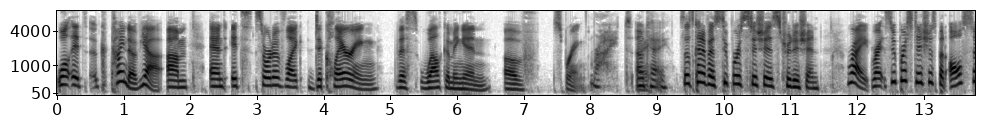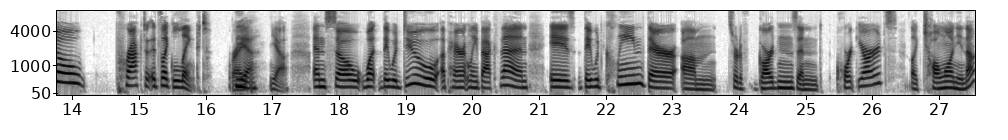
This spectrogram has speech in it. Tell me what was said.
Well, it's uh, k- kind of, yeah. Um, and it's sort of like declaring this welcoming in of spring. Right. Okay. So it's kind of a superstitious tradition. Right, right. Superstitious, but also practice. It's like linked, right? Yeah. Yeah. And so what they would do apparently back then is they would clean their um, sort of gardens and courtyards, like 정원이나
